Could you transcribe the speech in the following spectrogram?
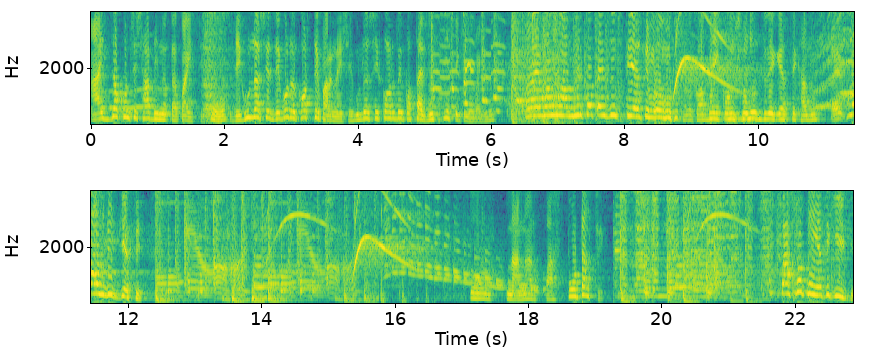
আজ যখন সে স্বাধীনতা পাইছে যেগুলো সে জীবনে করতে পারে নাই সেগুলো সে করবে কথায় যুক্তি আছে কিনা মামু আমাদের কথায় যুক্তি আছে মামু। কথাই কোন সমুদ্রে গেছে খালু? মালদ্বীপ গেছে। তোর নানার পাসপোর্ট আছে? পাসপোর্ট নেই এতে কি হয়েছে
